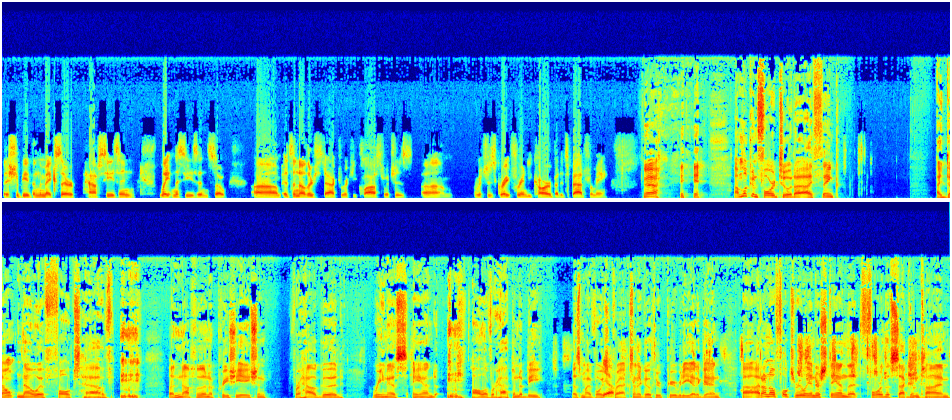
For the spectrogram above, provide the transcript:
they should be in the mix there half season, late in the season. So um, it's another stacked rookie class, which is um, which is great for IndyCar, but it's bad for me. Yeah, I'm looking forward to it. I, I think I don't know if folks have enough of an appreciation for how good Rinus and Oliver happen to be. As my voice yeah. cracks and I go through puberty yet again, uh, I don't know if folks really understand that for the second time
